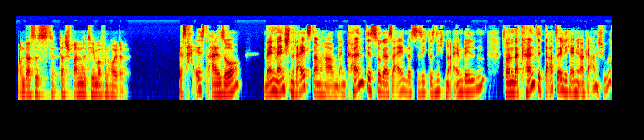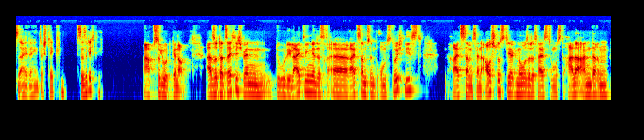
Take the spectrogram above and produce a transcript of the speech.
Und das ist das spannende Thema von heute. Das heißt also, wenn Menschen Reizdarm haben, dann könnte es sogar sein, dass sie sich das nicht nur einbilden, sondern da könnte tatsächlich eine organische Ursache dahinter stecken. Ist das richtig? Absolut, genau. Also tatsächlich, wenn du die Leitlinie des äh, Reizdarmsyndroms durchliest, Reizdarm ist eine Ausschlussdiagnose, das heißt, du musst alle anderen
